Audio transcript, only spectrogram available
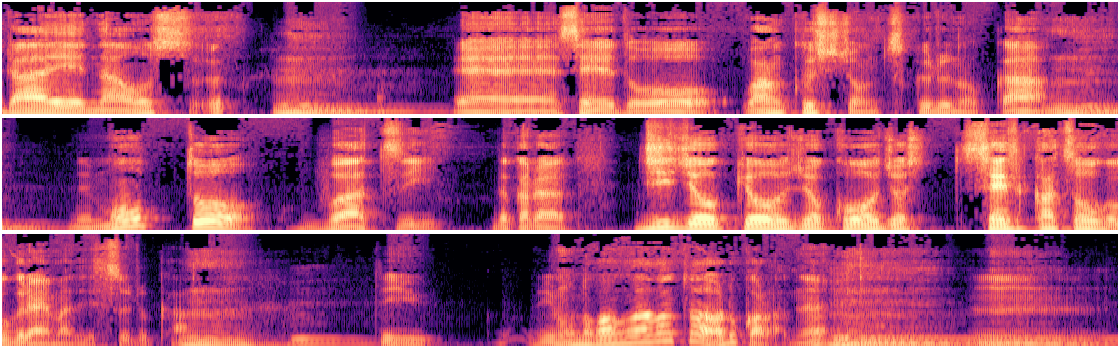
開え直す、うん。えー制度をワンクッション作るのか、うん。でもっと分厚い。だから、自助、共助、公助、生活保護ぐらいまでするか、っていう、いろんな考え方あるからね。うん。うん。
